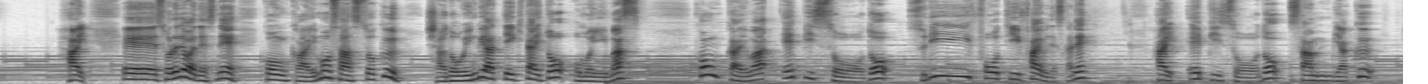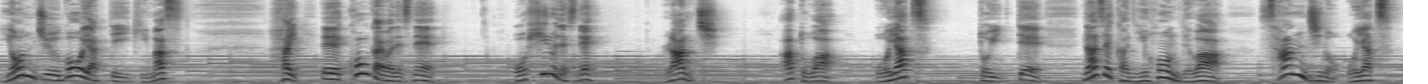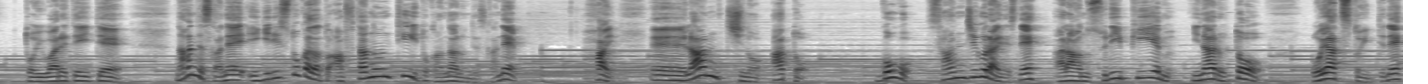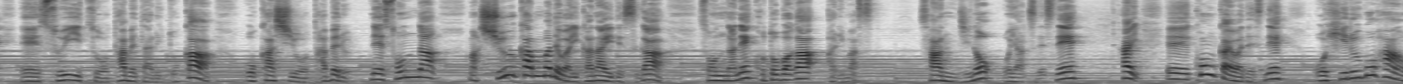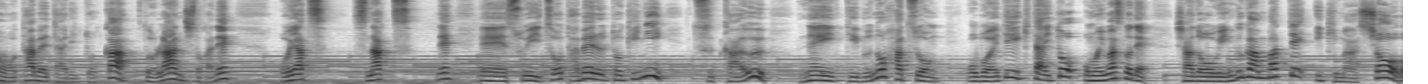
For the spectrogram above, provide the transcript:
はい。えーそれではですね、今回も早速、シャドーイングやっていきたいと思います。今回はエピソード345ですかね。はい。エピソード345をやっていきます。はい。えー今回はですね、お昼ですね。ランチ。あとは、おやつといって、なぜか日本では3時のおやつと言われていて、何ですかね、イギリスとかだとアフタヌーンティーとかになるんですかね。はい。えーランチの後、午後3時ぐらいですね、アラウンド 3pm になると、おやつといってね、えースイーツを食べたりとか、お菓子を食べる。ね、そんな、まあ、習慣まではいかないですが、そんなね、言葉があります。3時のおやつですね。はい、えー今回はですね、お昼ご飯を食べたりとか、そのランチとかね、おやつ、スナックス、ね、えースイーツを食べるときに使うネイティブの発音、覚えていきたいと思いますので、シャドーウィング頑張っていきましょ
